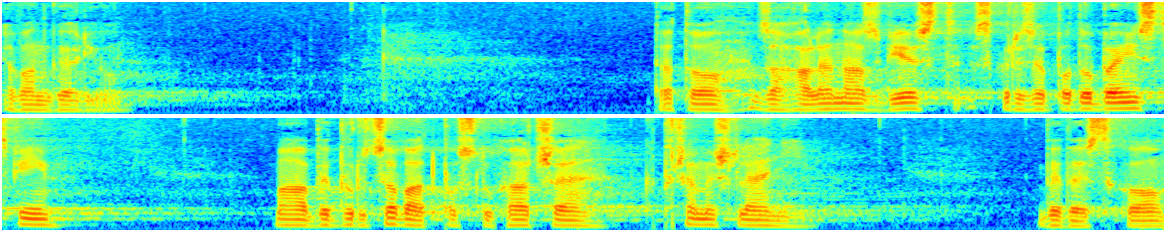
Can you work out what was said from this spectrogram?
Ewangelium. Tato zahalena zwiest skrze podobeństwi ma wybrucować posłuchacze k przemyśleni, wywest ho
